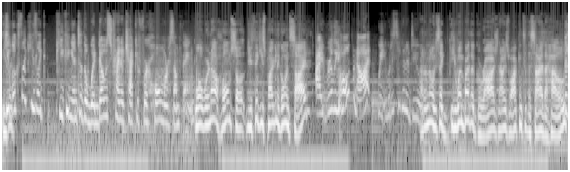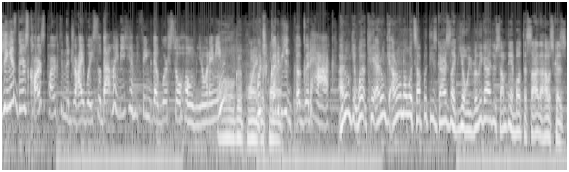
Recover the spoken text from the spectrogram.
He's he like- looks like he's like peeking into the windows trying to check if we're home or something. Well, we're not home, so do you think he's probably gonna go inside? I really hope not. Wait, what is he gonna do? I don't know. He's like he went by the garage. Now he's walking to the side of the house. The thing is, there's cars parked in the driveway, so that might make him think that we're still home. You know what I mean? oh, good point. Which good point. could be a good hack. I don't get what. Okay, I don't get. I don't know what's up with these guys. Like, yo, we really gotta do something about the side of the house because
